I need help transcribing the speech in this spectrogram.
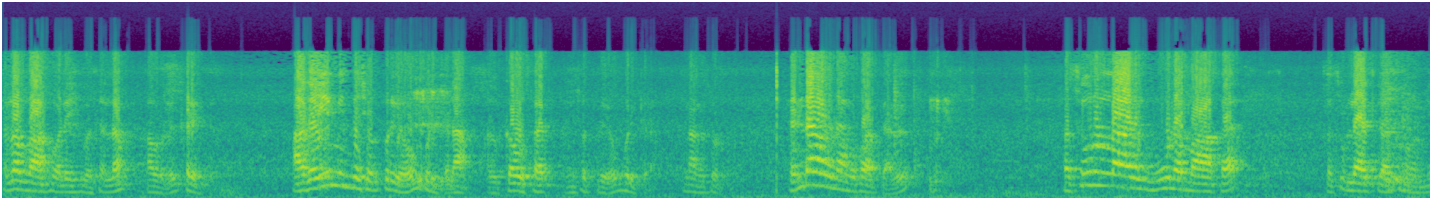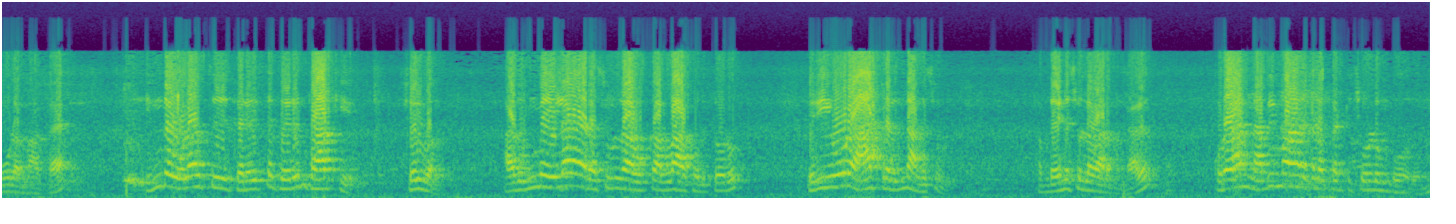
ஸல்லல்லாஹு அலைஹி வசல்லம் அவர்களுக்கு கிடைத்தது. அதையும் இந்த சொற்பிரயோகம் குறிக்கலாம். அல் கௌசர் சொற்பிரயோகம் குறிக்கலாம். நாங்கள் சொல்றோம் ரெண்டாவது நாங்க பார்த்தால் ரசூல்லாவின் மூலமாக ரசூல்லாஹின் மூலமாக இந்த உலகத்துக்கு கிடைத்த பெரும் பாக்கியம் செல்வம். அது உண்மையில ரசூல்லாவுக்கு அல்லாஹ் கொடுத்த ஒரு பெரிய ஒரு ஆற்றல் நாங்க சொல்லுவோம் அப்படி என்ன சொல்ல வரோம் என்றால் குரான் நபிமார்களை பற்றி சொல்லும் போதும்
